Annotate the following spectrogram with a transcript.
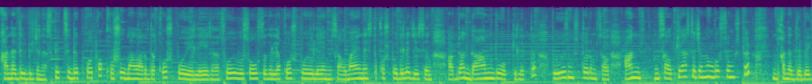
кандайдыр бир жана специя деп коет го кошулмаларды кошпой эле жана соевый соусту деле кошпой эле мисалы майонезди кошпой деле жесең абдан даамдуу болуп келет да. Бул өзүңүздөр мисалы аны мисалы пиязды жаман көрсөңүздөр кандайдыр бир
